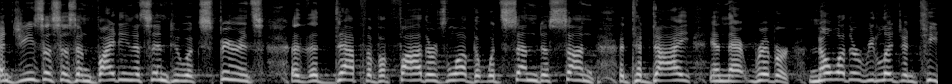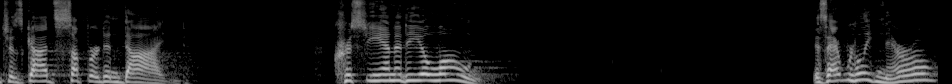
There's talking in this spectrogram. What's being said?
And Jesus is inviting us in to experience uh, the depth of a father's love that would send a son to die in that river. No other religion teaches God suffered and died. Christianity alone. Is that really narrow?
